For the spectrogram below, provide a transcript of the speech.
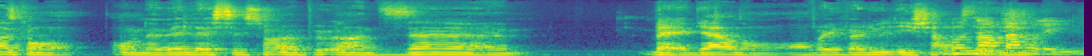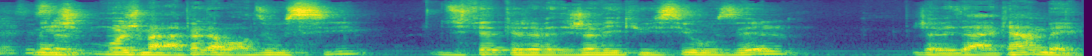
pense qu'on on avait laissé ça un peu en disant, euh, ben, regarde, on, on va évaluer les On chances. va en parler. là, mais ça. moi, je me rappelle avoir dit aussi, du fait que j'avais déjà vécu ici aux îles, j'avais dit à Cam, ben,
